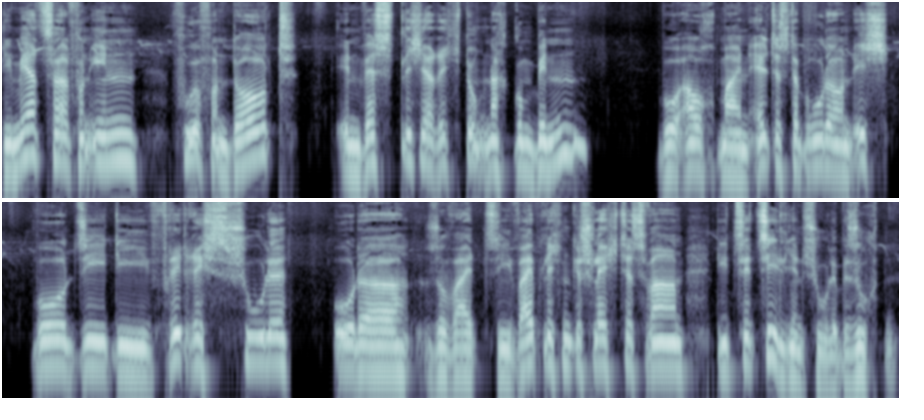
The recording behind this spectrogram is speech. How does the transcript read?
Die Mehrzahl von ihnen fuhr von dort in westlicher Richtung nach Gumbinnen, wo auch mein ältester Bruder und ich, wo sie die Friedrichsschule oder, soweit sie weiblichen Geschlechtes waren, die Cäcilienschule besuchten.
